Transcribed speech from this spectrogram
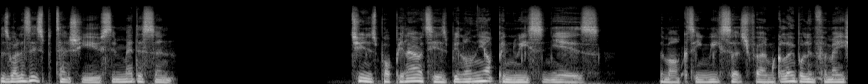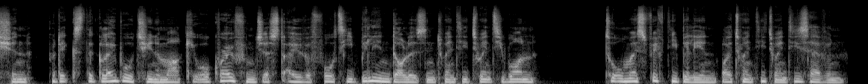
as well as its potential use in medicine. Tuna's popularity has been on the up in recent years. The marketing research firm Global Information predicts the global tuna market will grow from just over $40 billion in 2021 to almost 50 billion by 2027.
